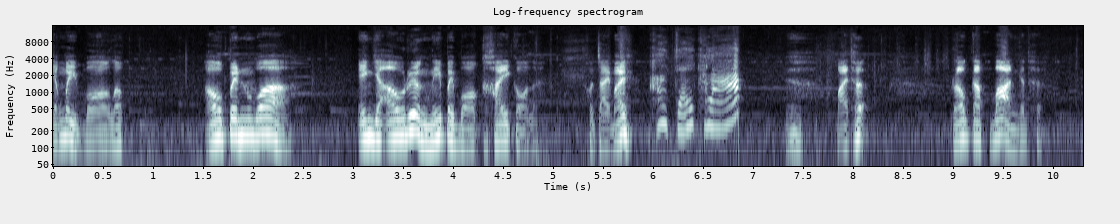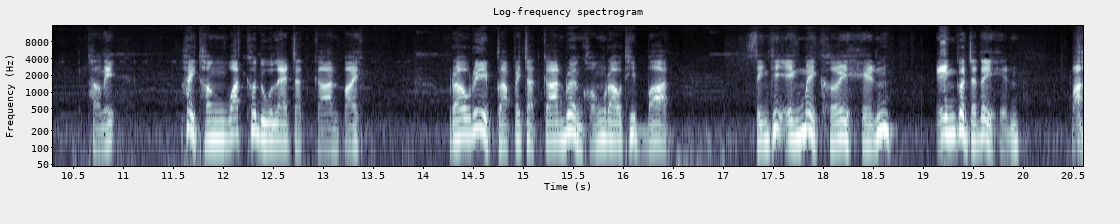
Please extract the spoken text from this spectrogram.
ยังไม่บอกหรอก เอาเป็นว่า เองอย่าเอาเรื่องนี้ไปบอกใครก่อนล่ะ เข้าใจไหม เข้าใจครับ ไปเถอะ เรากลับบ้านกันเถอะ ทางนี้ให้ทางวัดเขาดูแลจัดการไป เรารีบกลับไปจัดการเรื่องของเราที่บ้าน สิ่งที่เองไม่เคยเห็น เองก็จะได้เห็นไปะ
